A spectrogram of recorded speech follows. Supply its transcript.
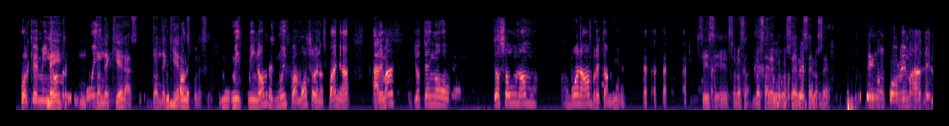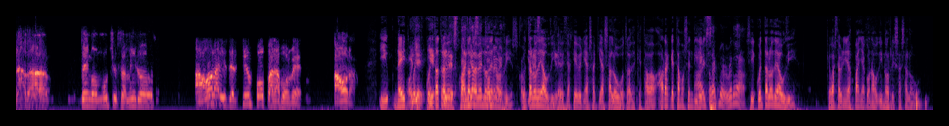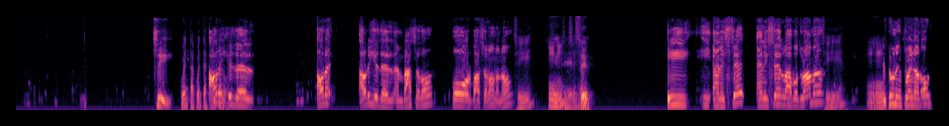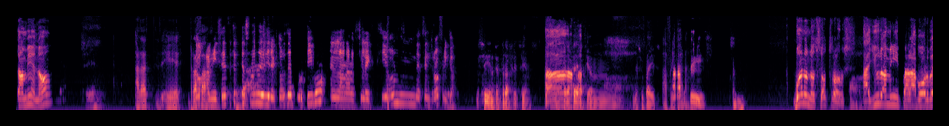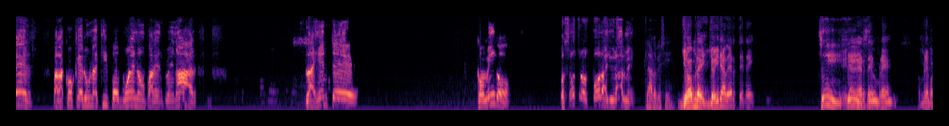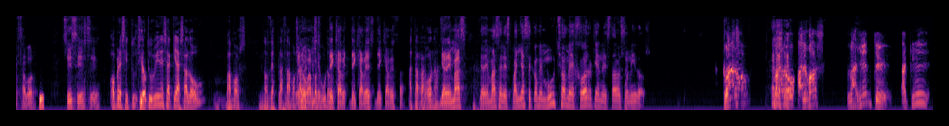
Porque mi Nate, nombre es muy, donde quieras, donde quieras donde- puedes ir. mi, mi nombre es muy famoso en España. Además, yo tengo, yo soy un, hom- un buen hombre también. Sí, sí, eso lo, lo sabemos, lo sé, lo sé, lo sé. tengo problemas de nada, tengo muchos amigos. Ahora es el tiempo para volver. Ahora. Y Nate, Oye, cuenta y- otra vez, cuenta otra vez lo de Norris, con- cuenta lo y en de Audi, que decías que venías aquí a Salou otra vez, que estaba, ahora que estamos en Ah, directo, exacto, es verdad. sí, cuéntalo de Audi, que vas a venir a España con Audi Norris a Salou. Sí. Cuenta, cuenta, Ahora explícalo. es el, ahora, ahora es el embajador por Barcelona, ¿no? Sí, Ujú, sí, Sí, señor. Y, y Anicet, Anicet Labodrama sí. Es un entrenador también, ¿no? Sí. Ahora, eh, No, Rafa, Anicet está de director deportivo en la selección de Centroáfrica. Sí, en Centroáfrica, sí. Está Ah, la federación de su país. africana. Ah, sí. Bueno, nosotros, ayúdame para volver, para coger un equipo bueno, para entrenar. La gente conmigo, vosotros por ayudarme. Claro que sí. Yo, hombre, yo iré a verte, Nate. Sí, Yo iré a verte, sí. hombre. Hombre, por favor. Sí, sí, sí. Hombre, si tú, si tú vienes aquí a Salou, vamos, nos desplazamos a verte vamos, seguro. de, cabe- de, cabez- de cabeza. A Tarragona. Y además, y además en España se come mucho mejor que en Estados Unidos. Claro, claro. Además, la gente aquí,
